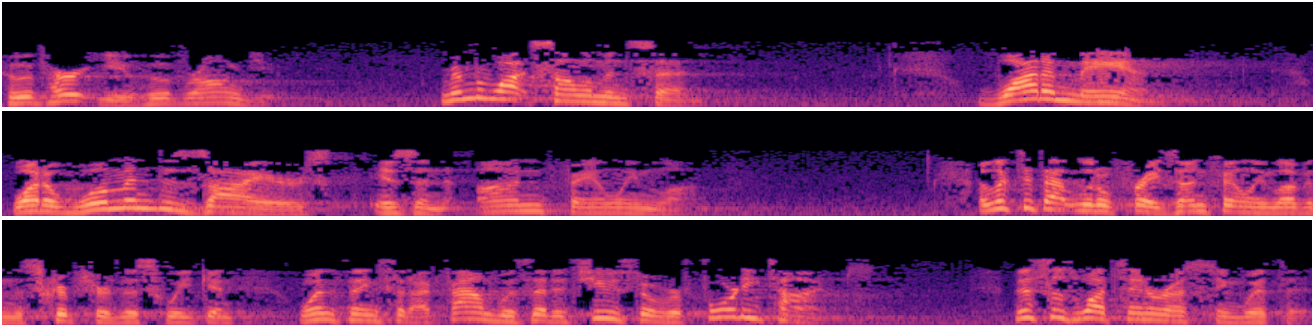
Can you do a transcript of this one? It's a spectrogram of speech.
who have hurt you, who have wronged you. Remember what Solomon said. What a man, what a woman desires is an unfailing love. I looked at that little phrase, unfailing love, in the scripture this week, and one of the things that I found was that it's used over 40 times. This is what's interesting with it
